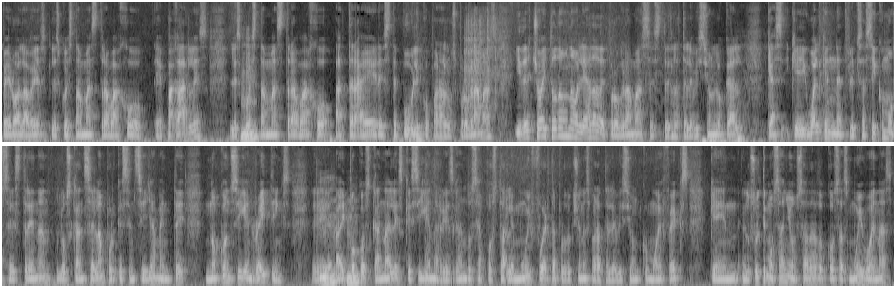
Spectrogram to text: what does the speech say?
pero a la vez les cuesta más trabajo eh, pagarles, les cuesta más trabajo atraer este público para los programas. Y de hecho hay toda una oleada de programas este, en la televisión local que, que igual que en Netflix, así como se estrenan, los cancelan porque sencillamente no consiguen ratings. Eh, hay pocos canales que siguen arriesgándose a apostarle muy fuerte a producciones para televisión como FX que en los últimos últimos años ha dado cosas muy buenas,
